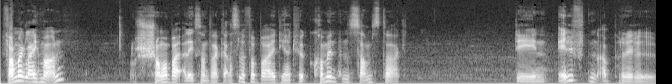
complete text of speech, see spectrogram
Fangen wir gleich mal an. Schauen wir bei Alexandra Gassler vorbei. Die hat für kommenden Samstag, den 11. April,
